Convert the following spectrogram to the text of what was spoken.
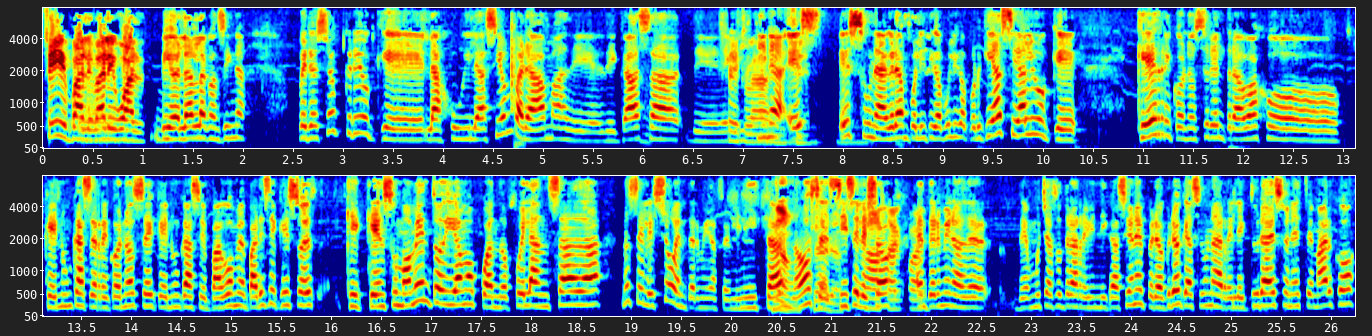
Sí, vale, eh, vale igual. Violar la consigna. Pero yo creo que la jubilación para amas de, casa de, Cristina es, es una gran política pública porque hace algo que que es reconocer el trabajo que nunca se reconoce, que nunca se pagó. Me parece que eso es, que, que en su momento, digamos, cuando fue lanzada, no se leyó en términos feministas, ¿no? sí se leyó en términos de, de, muchas otras reivindicaciones, pero creo que hacer una relectura de eso en este marco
